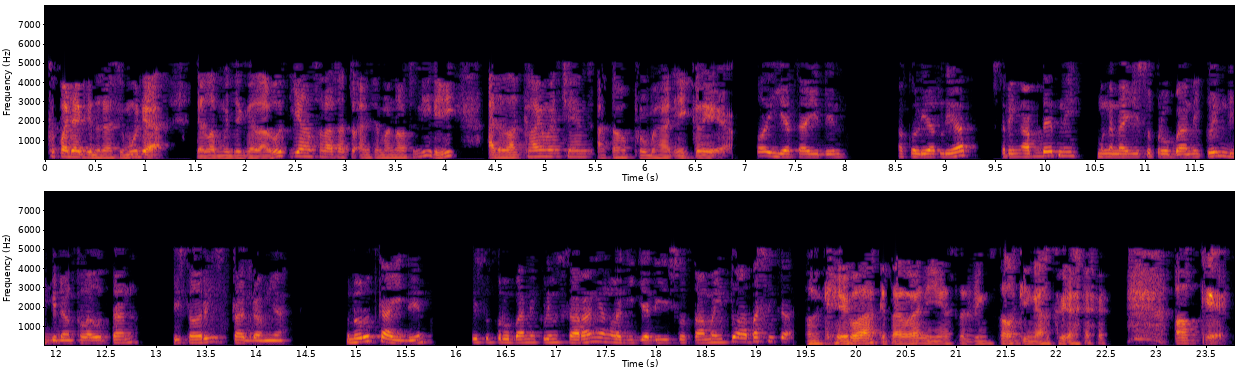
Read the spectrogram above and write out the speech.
kepada generasi muda dalam menjaga laut yang salah satu ancaman laut sendiri adalah climate change atau perubahan iklim. Oh iya Kak Aidin, aku lihat-lihat sering update nih mengenai isu perubahan iklim di bidang kelautan di story Instagramnya. Menurut Kak Aidin, isu perubahan iklim sekarang yang lagi jadi isu utama itu apa sih Kak? Oke, wah ketahuan nih ya sering stalking aku ya. Oke,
